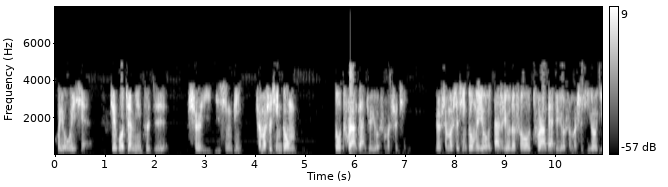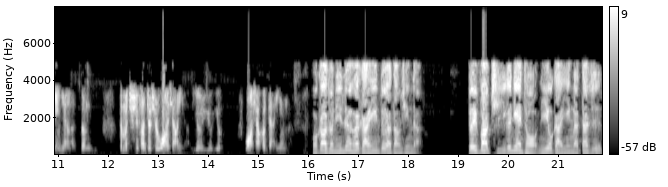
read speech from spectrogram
会有危险，结果证明自己是疑疑心病，什么事情都都突然感觉有什么事情，就什么事情都没有，但是有的时候突然感觉有什么事情又应验了，怎怎么区分这是妄想又又又妄想和感应呢？我告诉你，任何感应都要当心的。对方起一个念头，你有感应了，但是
